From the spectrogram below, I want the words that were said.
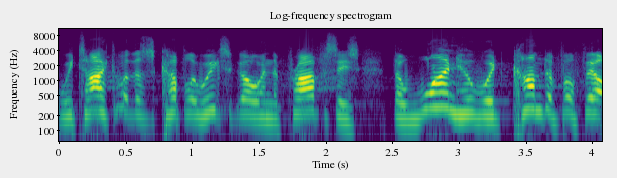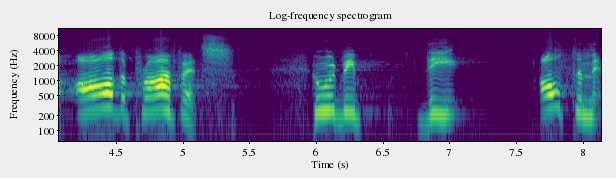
We talked about this a couple of weeks ago in the prophecies. The one who would come to fulfill all the prophets, who would be the ultimate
